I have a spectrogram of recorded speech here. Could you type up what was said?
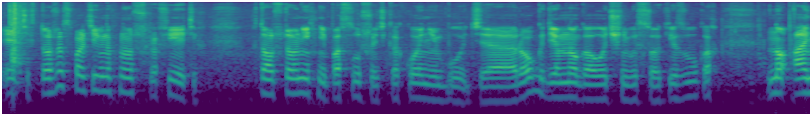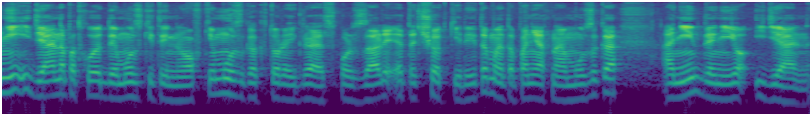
этих тоже спортивных наушников и этих? В том, что у них не послушать какой-нибудь э, рок, где много очень высоких звуков. Но они идеально подходят для музыки тренировки. Музыка, которая играет в спортзале, это четкий ритм, это понятная музыка. Они для нее идеальны.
